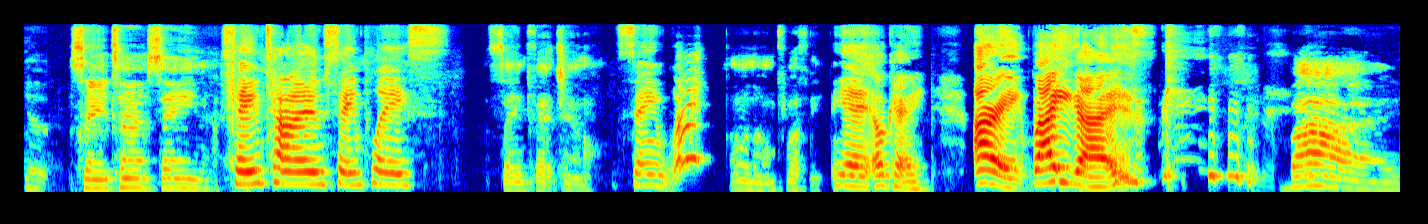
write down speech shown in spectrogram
Yeah. Same time, same Same time, same place, same fat channel. same what? I don't know. I'm fluffy. Yeah, okay. All right. Bye, you guys. Bye.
